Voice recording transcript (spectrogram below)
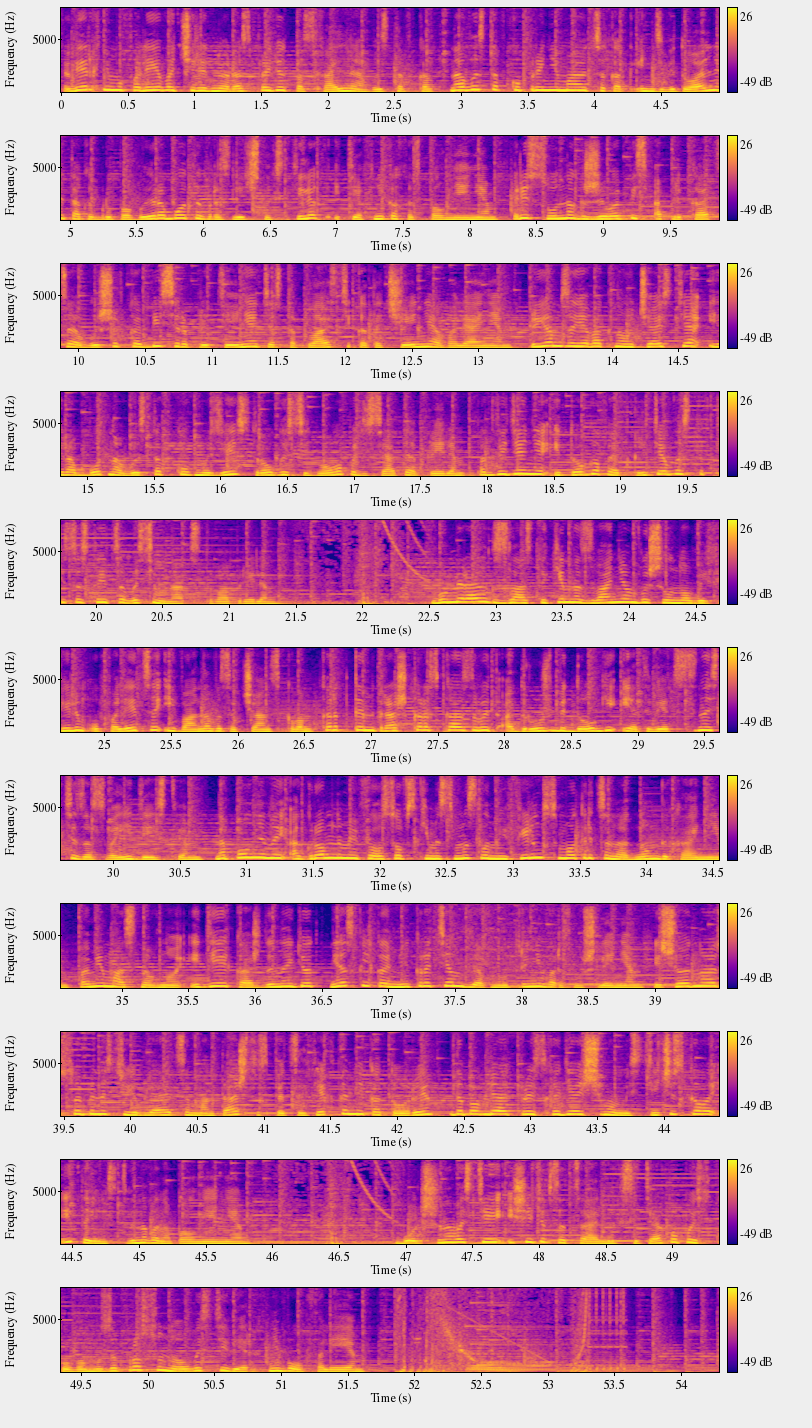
В Верхнем Уфалее в очередной раз пройдет пасхальная выставка. На выставку принимаются как индивидуальные, так и групповые работы в различных стилях и техниках исполнения. Рисунок, живопись, аппликация, вышивка, бисероплетение, тестопластика, точение, валяние. Прием заявок на участие и работ на выставку в музей строго с 7 по 10 апреля. Подведение итогов и открытие выставки состоится 18 апреля. «Бумеранг зла» с таким названием вышел новый фильм уфалейца Ивана Высочанского. Короткометражка рассказывает о дружбе, долге и ответственности за свои действия. Наполненный огромными философскими смыслами фильм смотрится на одном дыхании. Помимо основной идеи, каждый найдет несколько микротем для внутреннего размышления. Еще одной особенностью является монтаж со спецэффектами, которые добавляют происходящему мистического и таинственного наполнения. Больше новостей ищите в социальных сетях по поисковому запросу «Новости Верхнего Уфалея».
